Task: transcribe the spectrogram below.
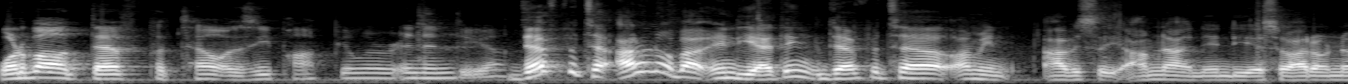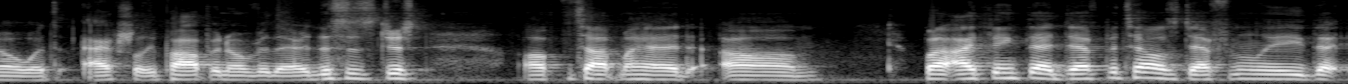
What about Dev Patel? Is he popular in India? Dev Patel, I don't know about India. I think Dev Patel, I mean, obviously, I'm not in India, so I don't know what's actually popping over there. This is just off the top of my head. Um, but I think that Dev Patel is definitely the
